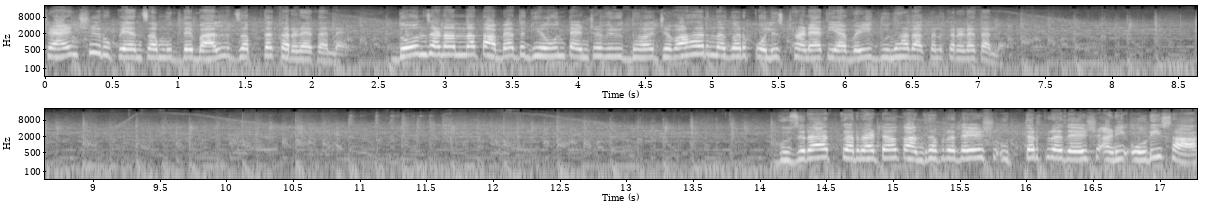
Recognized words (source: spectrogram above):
शहाऐंशी रुपयांचा मुद्देमाल जप्त करण्यात आलाय. दोन जणांना ताब्यात घेऊन त्यांच्या विरुद्ध जवाहरनगर पोलीस ठाण्यात यावेळी गुन्हा दाखल करण्यात आला गुजरात कर्नाटक आंध्र प्रदेश उत्तर प्रदेश आणि ओडिशा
